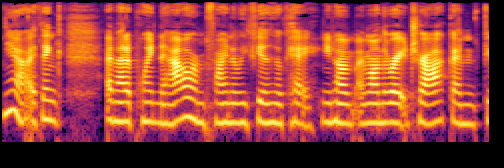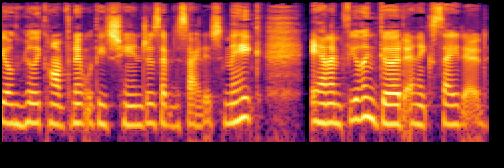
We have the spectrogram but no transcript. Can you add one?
yeah, I think I'm at a point now I'm finally feeling okay. You know, I'm, I'm, on the right track. I'm feeling really confident with these changes I've decided to make, and I'm feeling good and excited.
